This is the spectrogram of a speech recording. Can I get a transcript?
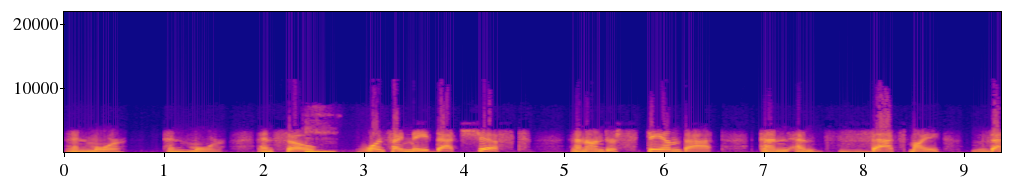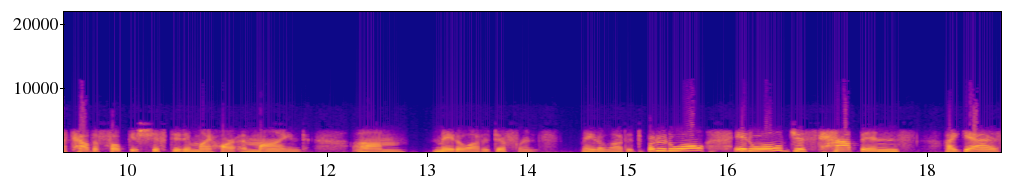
and more and more. And so mm. once I made that shift and understand that and and that's my that's how the focus shifted in my heart and mind um made a lot of difference made a lot of but it all it all just happens i guess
